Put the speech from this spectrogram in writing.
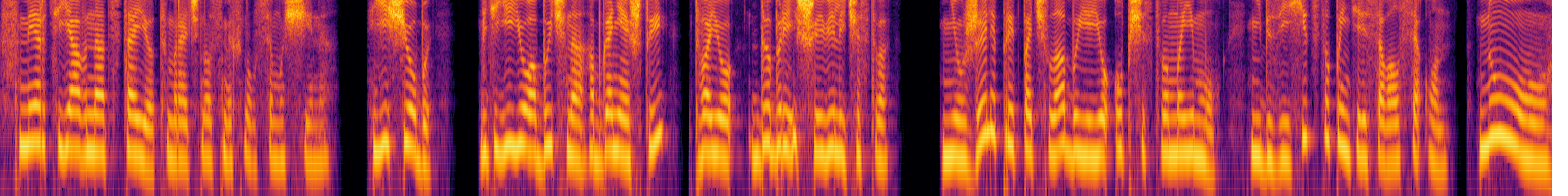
Смерть явно отстает, мрачно усмехнулся мужчина. Еще бы! Ведь ее обычно обгоняешь ты, твое добрейшее величество. Неужели предпочла бы ее общество моему? Не без ехидства поинтересовался он. «Ну,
